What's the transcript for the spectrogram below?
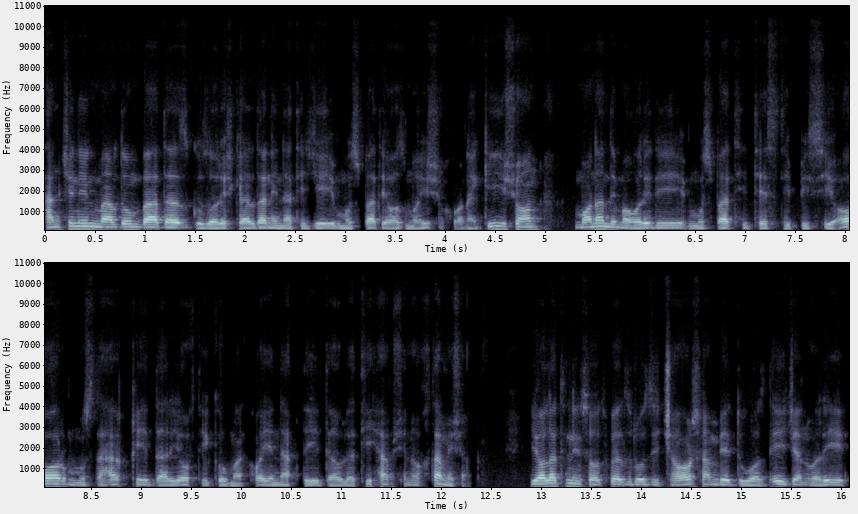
همچنین مردم بعد از گزارش کردن نتیجه مثبت آزمایش خانگیشان مانند موارد مثبت تست پی سی آر مستحق دریافت کمک های نقدی دولتی هم شناخته میشن. ایالت نیو از روز چهارشنبه 12 جنوری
